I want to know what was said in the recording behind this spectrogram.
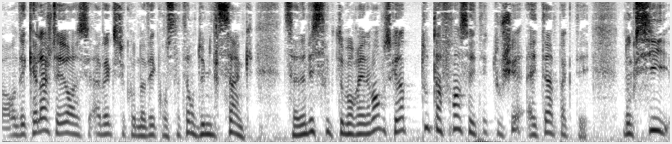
en, décalage d'ailleurs avec ce qu'on avait constaté en 2005. Ça n'avait strictement rien à voir parce que là, toute la France a été touchée, a été impactée. Donc si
